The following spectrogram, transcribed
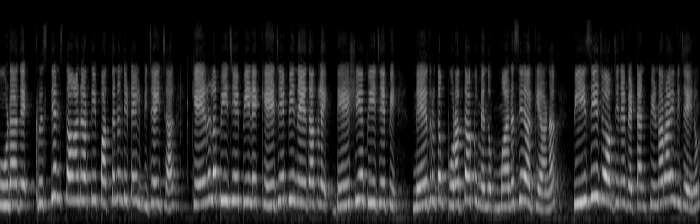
കൂടാതെ ക്രിസ്ത്യൻ സ്ഥാനാർത്ഥി പത്തനംതിട്ടയിൽ വിജയിച്ചാൽ കേരള ബി ജെ പിയിലെ കെ ജെ പി നേതാക്കളെ ദേശീയ ബി ജെ പി നേതൃത്വം പുറത്താക്കുമെന്നും മനസ്സിലാക്കിയാണ് പി സി ജോർജിനെ വെട്ടാൻ പിണറായി വിജയനും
